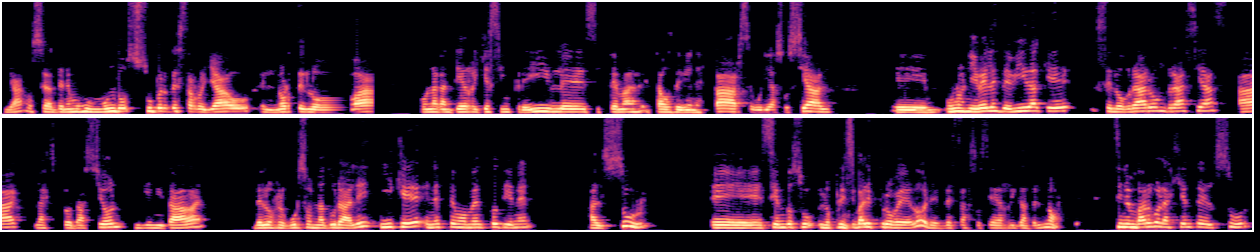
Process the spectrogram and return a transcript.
¿ya? O sea, tenemos un mundo súper desarrollado, el norte global, con una cantidad de riqueza increíble, sistemas, estados de bienestar, seguridad social, eh, unos niveles de vida que se lograron gracias a la explotación ilimitada de los recursos naturales y que en este momento tienen al sur eh, siendo los principales proveedores de esas sociedades ricas del norte. Sin embargo, la gente del sur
